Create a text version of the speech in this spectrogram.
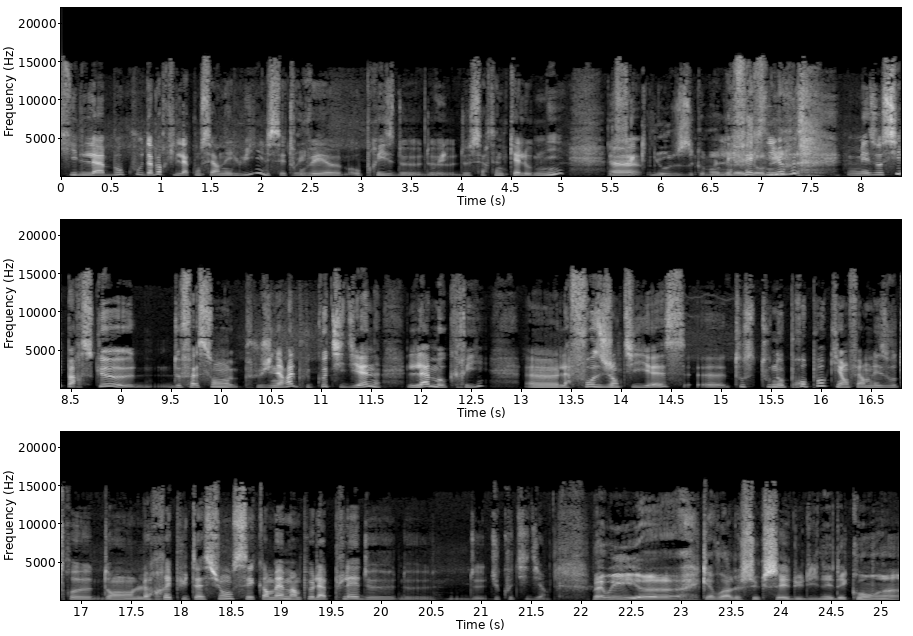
qu'il l'a beaucoup. D'abord, qu'il l'a concerné lui. Il s'est trouvé euh, aux prises de, de, de, certaines calomnies. Les euh, fake news, comme on dit aujourd'hui. mais aussi parce que, de façon plus générale, plus quotidienne, la moquerie, euh, la fausse gentillesse, tous, tous nos propos qui enferment les autres dans leur réputation, c'est quand même un peu la plaie de, du quotidien. Ben oui, euh, qu'avoir le succès du dîner des cons, hein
